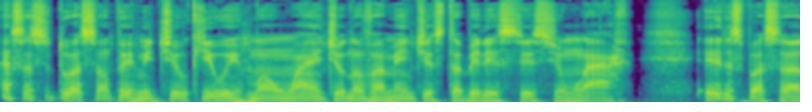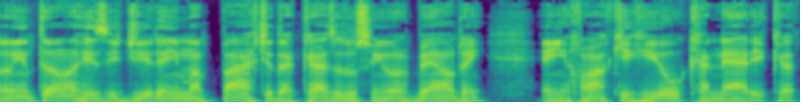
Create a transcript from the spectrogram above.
Essa situação permitiu que o irmão White novamente estabelecesse um lar. Eles passaram então a residir em uma parte da casa do Sr. Belden, em Rock Hill, Connecticut.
